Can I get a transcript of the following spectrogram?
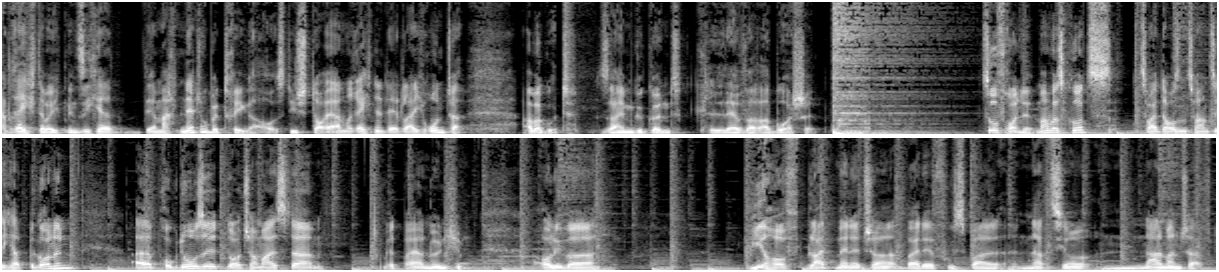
Hat recht, aber ich bin sicher, der macht Nettobeträge aus. Die Steuern rechnet er gleich runter. Aber gut, sei ihm gegönnt, cleverer Bursche. So, Freunde, machen wir es kurz. 2020 hat begonnen. Äh, Prognose, deutscher Meister wird Bayern München. Oliver Bierhoff bleibt Manager bei der Fußballnationalmannschaft.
